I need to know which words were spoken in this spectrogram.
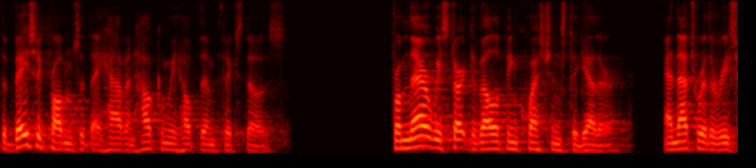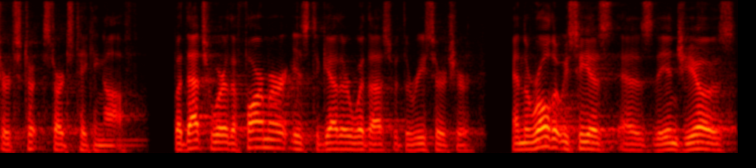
the basic problems that they have and how can we help them fix those. From there, we start developing questions together, and that's where the research st- starts taking off. But that's where the farmer is together with us, with the researcher. And the role that we see as, as the NGOs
